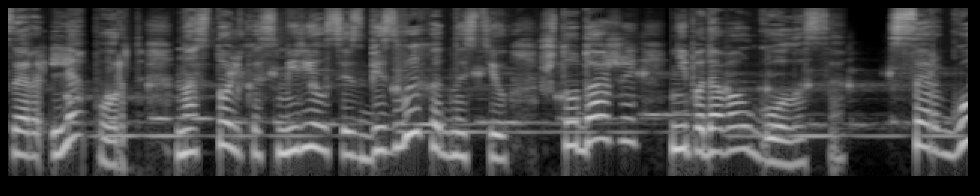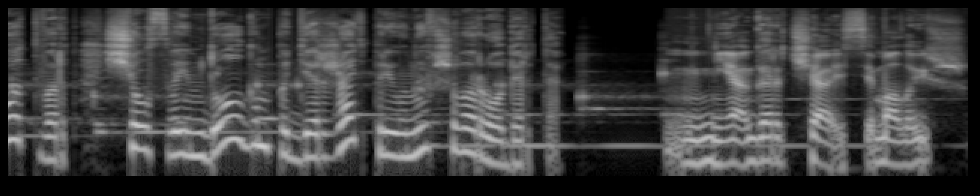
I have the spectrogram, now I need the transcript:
сэр Ляпорт настолько смирился с безвыходностью, что даже не подавал голоса. Сэр Готвард счел своим долгом поддержать приунывшего Роберта. «Не огорчайся, малыш.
